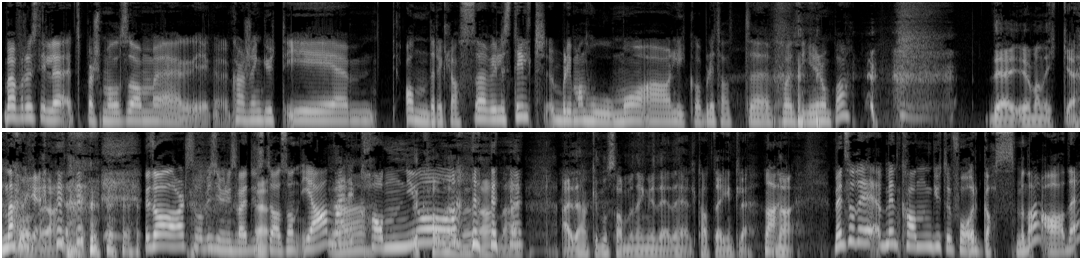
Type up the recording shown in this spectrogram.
Bare for å stille et spørsmål som eh, kanskje en gutt i andre klasse ville stilt. Blir man homo av å like å bli tatt for en finger i rumpa? Det gjør man ikke. Nei, okay. det Vet du Det hadde vært så bekymringsverdig hvis du sa sånn Ja, nei, det kan jo Det kan hende. Ja, nei. nei, det har ikke noe sammenheng med det i det hele tatt, egentlig. Nei. Men, så det, men kan gutter få orgasme da av det?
